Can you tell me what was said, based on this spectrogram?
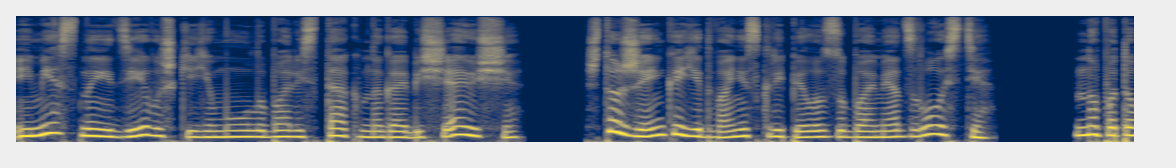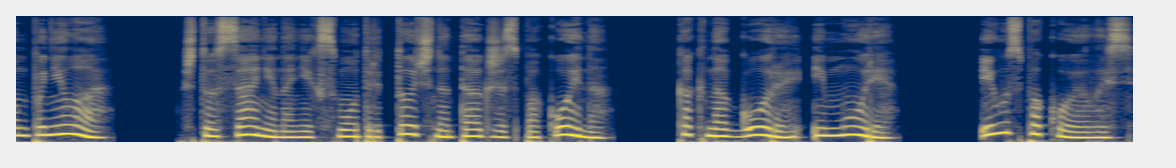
и местные девушки ему улыбались так многообещающе, что Женька едва не скрипела зубами от злости, но потом поняла, что Саня на них смотрит точно так же спокойно, как на горы и море, и успокоилась.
